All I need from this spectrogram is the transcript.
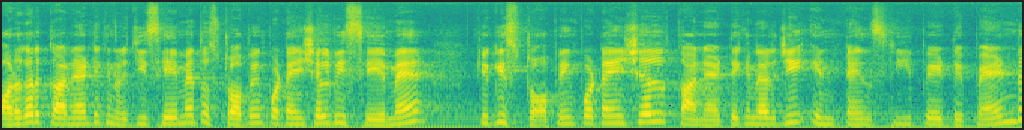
और अगर कानेटिक एनर्जी सेम है तो स्टॉपिंग पोटेंशियल भी सेम है क्योंकि stopping potential kinetic energy intensity पे डिपेंड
